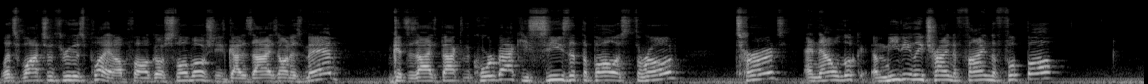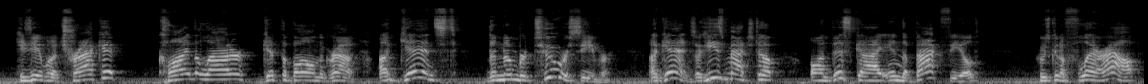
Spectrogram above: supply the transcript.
let's watch him through this play. I'll, I'll go slow motion. He's got his eyes on his man, gets his eyes back to the quarterback. He sees that the ball is thrown, turns, and now look immediately trying to find the football. He's able to track it, climb the ladder, get the ball on the ground against the number two receiver. Again, so he's matched up on this guy in the backfield who's going to flare out,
